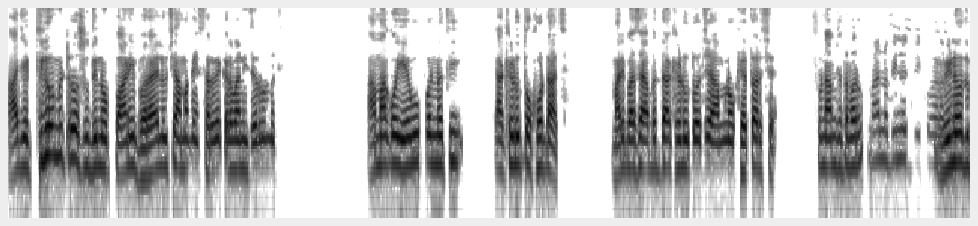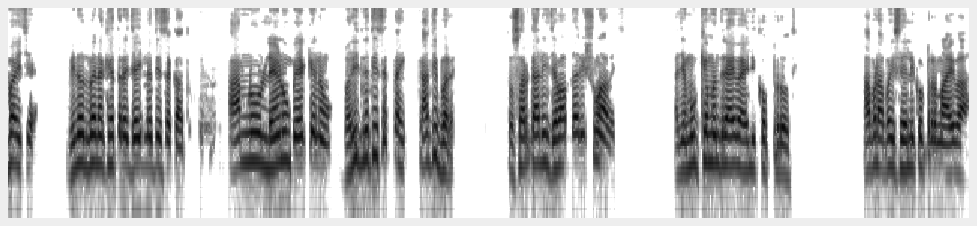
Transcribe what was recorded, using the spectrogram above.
આજે કિલોમીટરો સુધીનું પાણી ભરાયેલું છે. આમાં કંઈ સર્વે કરવાની જરૂર નથી. આમાં કોઈ એવું પણ નથી કે આ ખેડૂતો ખોટા છે. મારી પાસે આ બધા ખેડૂતો છે. આમનો ખેતર છે. શું નામ છે તમારું? વિનોદભાઈ છે. વિનોદભાઈ ના ખેતરે જઈ જ નથી શકાતું. આમનું લેણું બેંકેનું ભરી જ નથી શકતા ક્યાંથી ભરે? તો સરકારની જવાબદારી શું આવે છે? આજે મુખ્યમંત્રી આવ્યા હેલિકોપ્ટરોથી. આપણા પૈસે હેલિકોપ્ટરમાં આવ્યા.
